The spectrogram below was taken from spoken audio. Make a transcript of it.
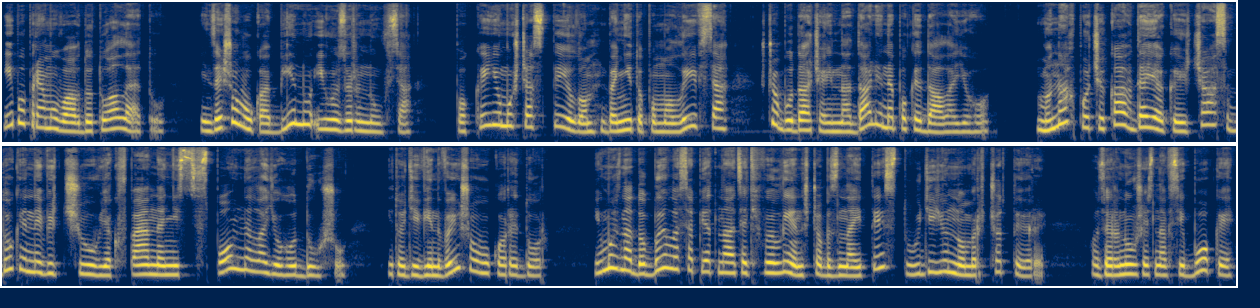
і попрямував до туалету. Він зайшов у кабіну і озирнувся. Поки йому щастило, Беніто помолився, щоб удача й надалі не покидала його. Монах почекав деякий час, доки не відчув, як впевненість сповнила його душу, і тоді він вийшов у коридор. Йому знадобилося 15 хвилин, щоб знайти студію номер 4 Озирнувшись на всі боки,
